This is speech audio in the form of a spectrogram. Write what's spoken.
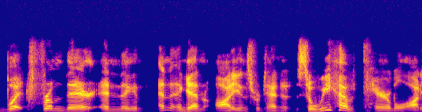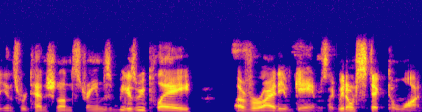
but from there and they, and again audience retention so we have terrible audience retention on streams because we play a variety of games like we don't stick to one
